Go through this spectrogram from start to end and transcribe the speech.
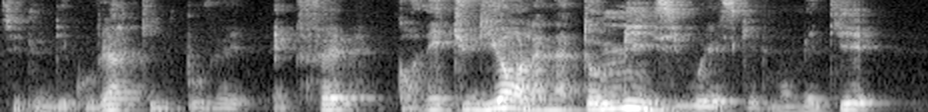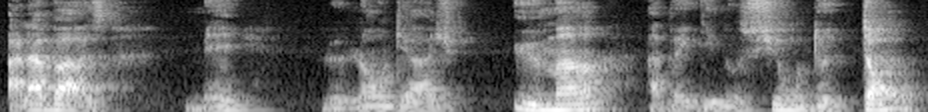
C'est une découverte qui ne pouvait être faite qu'en étudiant l'anatomie, si vous voulez, ce qui est mon métier à la base. Mais le langage humain avec des notions de temps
